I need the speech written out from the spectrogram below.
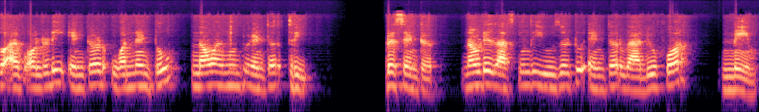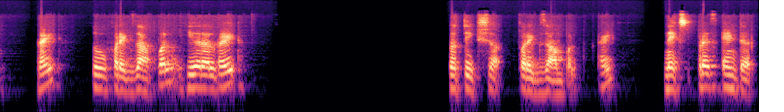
So i've already entered 1 and 2 now i'm going to enter 3 press enter. Now it is asking the user to enter value for name right? So for example, here I'll write Pratiksha, for example, right? Next, press enter.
